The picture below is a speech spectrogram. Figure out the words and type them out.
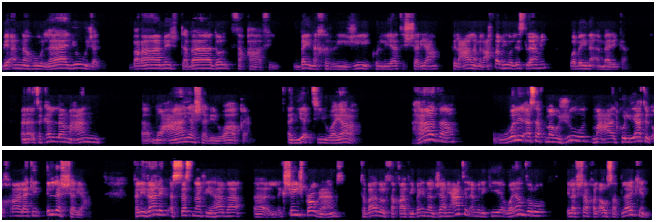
بأنه لا يوجد برامج تبادل ثقافي بين خريجي كليات الشريعة في العالم العربي والإسلامي وبين أمريكا. أنا أتكلم عن معايشة للواقع أن يأتي ويرى. هذا وللأسف موجود مع الكليات الأخرى لكن إلا الشريعة. فلذلك أسسنا في هذا ال exchange programs تبادل ثقافي بين الجامعات الأمريكية وينظروا إلى الشرق الأوسط. لكن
